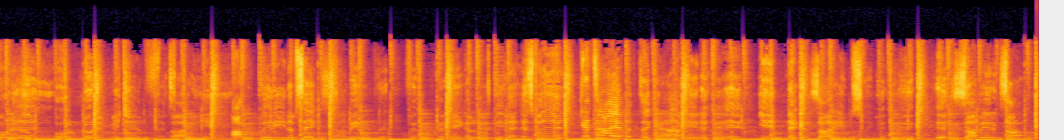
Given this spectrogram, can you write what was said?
ሆነ ሁሉንም ይችል ፈጣሪ አክብሪ ነፍሴ እግዚአብሔርን ፍቅርን የገለጥክ ለሕዝብ ጌታዬ መጠጊያዬ ነህ ይህን ነገር ዛሬ ምስል እግዚአብሔር እግዚአብሔር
